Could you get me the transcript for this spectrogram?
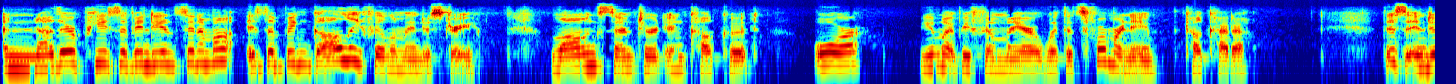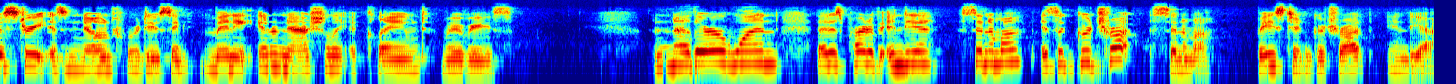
Another piece of Indian cinema is the Bengali film industry, long centered in Kolkata, or you might be familiar with its former name, Calcutta. This industry is known for producing many internationally acclaimed movies. Another one that is part of India cinema is the Gujarat cinema, based in Gujarat, India.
